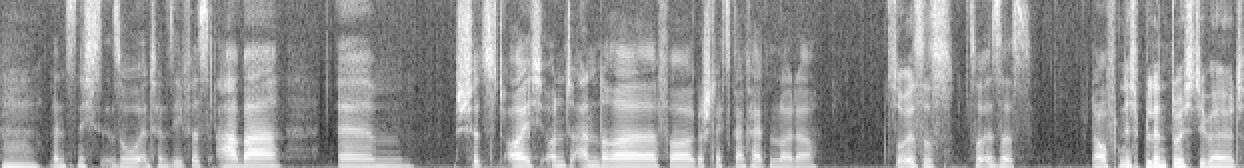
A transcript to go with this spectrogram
Hm. wenn es nicht so intensiv ist. Aber ähm, schützt euch und andere vor Geschlechtskrankheiten, Leute. So ist es. So ist es. Lauft nicht blind durch die Welt.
